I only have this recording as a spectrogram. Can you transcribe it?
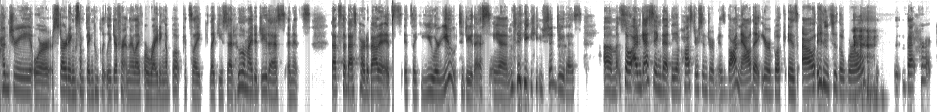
country, or starting something completely different in their life, or writing a book. It's like, like you said, who am I to do this? And it's that's the best part about it it's it's like you or you to do this and you should do this um, so i'm guessing that the imposter syndrome is gone now that your book is out into the world. Is that correct?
